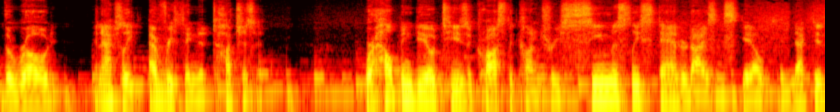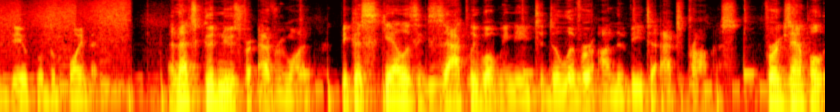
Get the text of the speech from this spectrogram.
the road, and actually everything that touches it. We're helping DOTs across the country seamlessly standardize and scale connected vehicle deployment. And that's good news for everyone because scale is exactly what we need to deliver on the V2X promise. For example,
